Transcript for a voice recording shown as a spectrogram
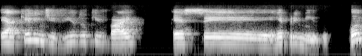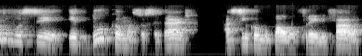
É aquele indivíduo que vai é, ser reprimido. Quando você educa uma sociedade, assim como Paulo Freire fala,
